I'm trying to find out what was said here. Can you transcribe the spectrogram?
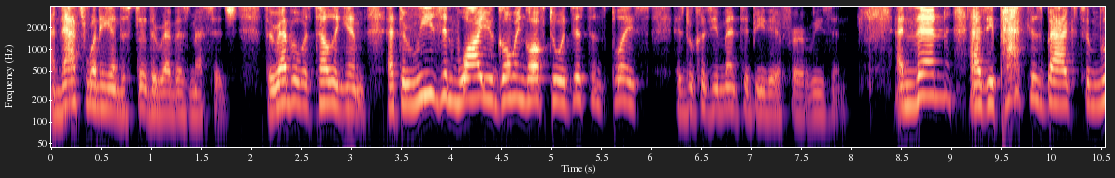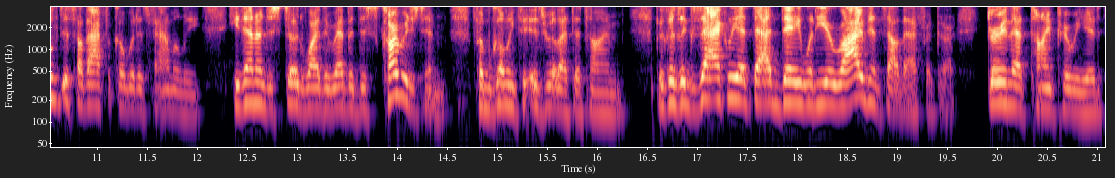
And that's when he understood the Rebbe's message. The Rebbe was telling him that the reason why you're going off to a distant place is because you're meant to be there for a reason. And then, as he packed his bags to move to South Africa with his family, he then understood why the Rebbe discouraged him from going to Israel at the time. Because exactly at that day when he arrived in South Africa, during that time period,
